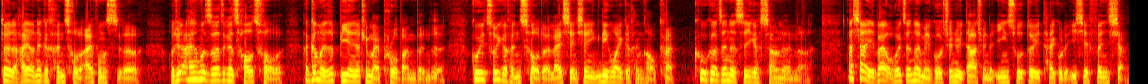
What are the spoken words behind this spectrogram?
对了，还有那个很丑的 iPhone 十二。我觉得 iPhone 十二这个超丑，它根本是逼人家去买 Pro 版本的，故意出一个很丑的来显现另外一个很好看。库克真的是一个商人啊。那下礼拜我会针对美国选举大选的因素，对台股的一些分享，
